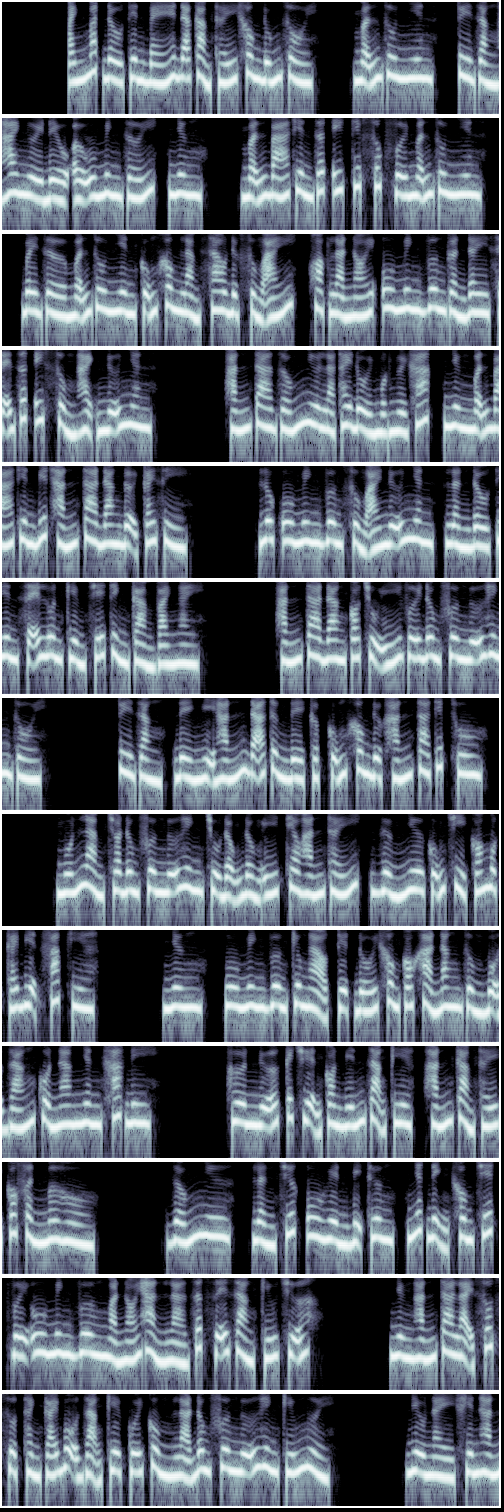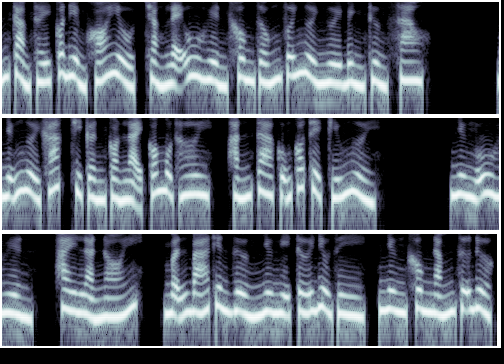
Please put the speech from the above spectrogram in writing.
Ánh mắt đầu tiên bé đã cảm thấy không đúng rồi. Mẫn du nhiên, tuy rằng hai người đều ở U Minh giới, nhưng Mẫn bá thiên rất ít tiếp xúc với Mẫn du nhiên. Bây giờ Mẫn Du Nhiên cũng không làm sao được sủng ái, hoặc là nói U Minh Vương gần đây sẽ rất ít sủng hạnh nữ nhân. Hắn ta giống như là thay đổi một người khác, nhưng Mẫn Bá Thiên biết hắn ta đang đợi cái gì. Lúc U Minh Vương sủng ái nữ nhân, lần đầu tiên sẽ luôn kiềm chế tình cảm vài ngày. Hắn ta đang có chủ ý với Đông Phương Ngữ Hinh rồi. Tuy rằng, đề nghị hắn đã từng đề cập cũng không được hắn ta tiếp thu. Muốn làm cho Đông Phương Ngữ Hinh chủ động đồng ý theo hắn thấy, dường như cũng chỉ có một cái biện pháp kia. Nhưng, U Minh Vương kiêu ngạo tuyệt đối không có khả năng dùng bộ dáng của nam nhân khác đi. Hơn nữa cái chuyện con biến dạng kia, hắn cảm thấy có phần mơ hồ. Giống như, lần trước U huyền bị thương, nhất định không chết với U Minh Vương mà nói hẳn là rất dễ dàng cứu chữa. Nhưng hắn ta lại sốt ruột thành cái bộ dạng kia cuối cùng là đông phương ngữ hình cứu người. Điều này khiến hắn cảm thấy có điểm khó hiểu, chẳng lẽ U huyền không giống với người người bình thường sao? Những người khác chỉ cần còn lại có một hơi, hắn ta cũng có thể cứu người. Nhưng U huyền, hay là nói, mẫn bá thiên dường như nghĩ tới điều gì, nhưng không nắm giữ được.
